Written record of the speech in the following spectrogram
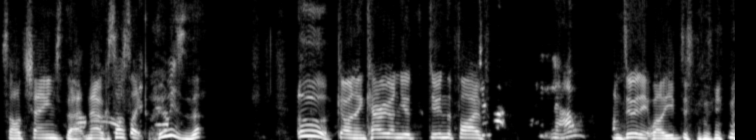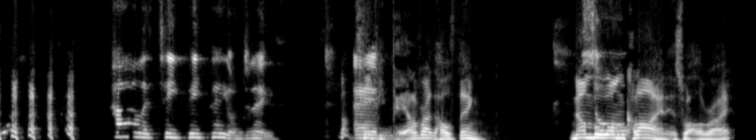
So I'll change that now because I was like, who is that? Oh, go on and carry on. You're doing the five. right now. I'm doing it while you do. Karla TPP underneath. Not Um, TPP. I'll write the whole thing. Number so- one client is what I'll write.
